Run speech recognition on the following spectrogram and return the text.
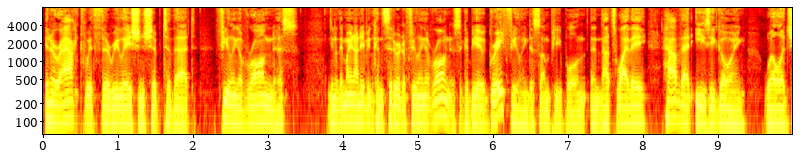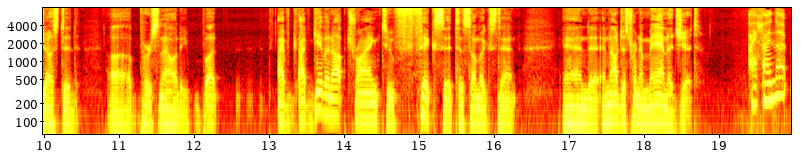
interact with their relationship to that feeling of wrongness you know, they might not even consider it a feeling of wrongness. It could be a great feeling to some people, and, and that's why they have that easygoing, well-adjusted uh, personality. But I've I've given up trying to fix it to some extent, and uh, am now just trying to manage it. I find that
